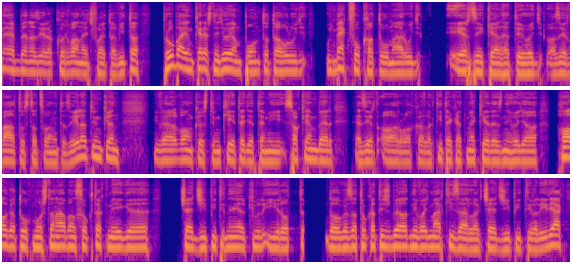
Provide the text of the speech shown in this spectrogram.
ebben azért akkor van egyfajta vita. Próbáljunk keresni egy olyan pontot, ahol úgy, úgy megfogható már, úgy érzékelhető, hogy azért változtat valamit az életünkön, mivel van köztünk két egyetemi szakember, ezért arról akarlak titeket megkérdezni, hogy a hallgatók mostanában szoktak még ChatGPT nélkül írott dolgozatokat is beadni, vagy már kizárólag ChatGPT-vel írják,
